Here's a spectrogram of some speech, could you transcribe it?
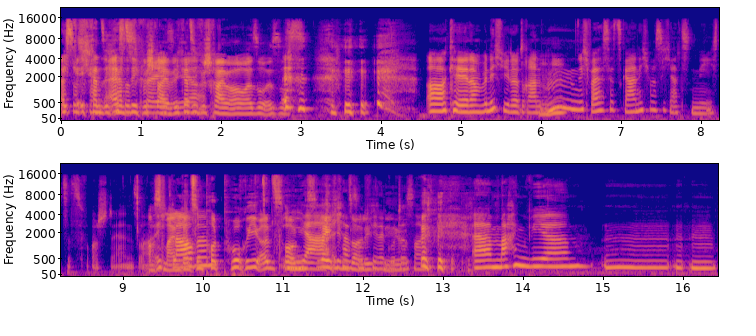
Ich, ich kann es nicht beschreiben. Ich kann es nicht beschreiben, aber so ist es. Okay, dann bin ich wieder dran. Hm, ich weiß jetzt gar nicht, was ich als nächstes vorstellen soll. Mhm. Aus ich meinem glaube, ganzen Potpourri an Songs. Ja, Welchen ich habe so viele nehmen? gute Songs. ähm, machen wir mm, mm, mm,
